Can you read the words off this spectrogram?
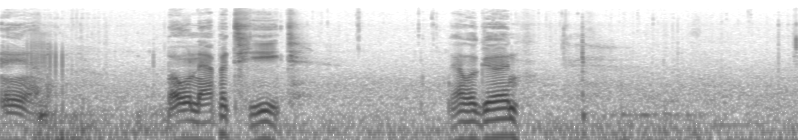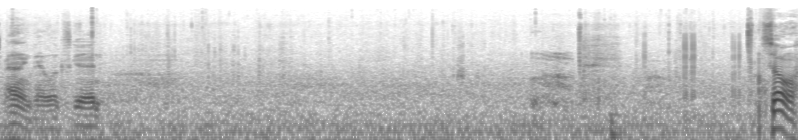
And bon appetit. That look good? I think that looks good. So,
